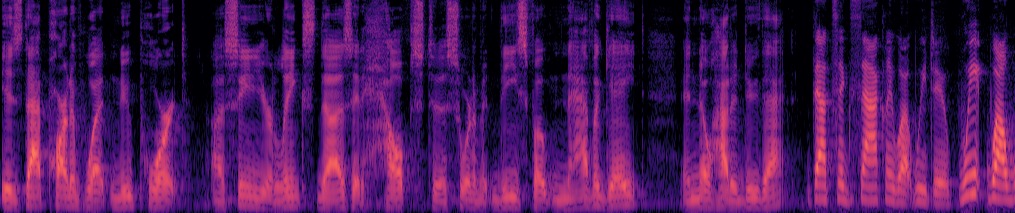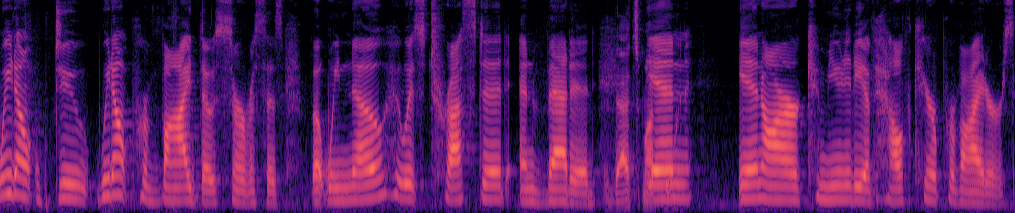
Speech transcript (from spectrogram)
is that part of what Newport uh, Senior Links does? It helps to sort of these folk navigate and know how to do that? That's exactly what we do. We, well, we don't do, we don't provide those services, but we know who is trusted and vetted That's my in, point. In our community of healthcare providers,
